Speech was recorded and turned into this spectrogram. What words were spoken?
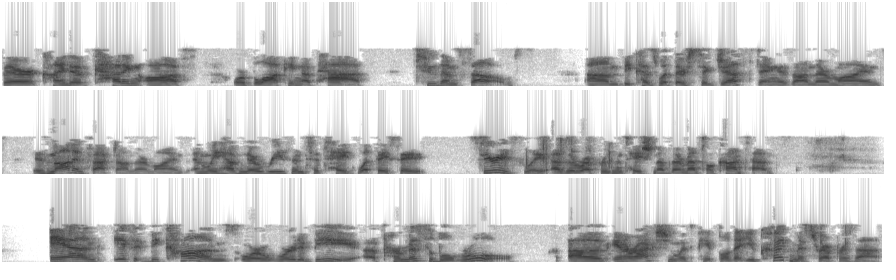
They're kind of cutting off or blocking a path to themselves um, because what they're suggesting is on their minds is not in fact on their minds, and we have no reason to take what they say seriously as a representation of their mental contents. And if it becomes or were to be a permissible rule of interaction with people that you could misrepresent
